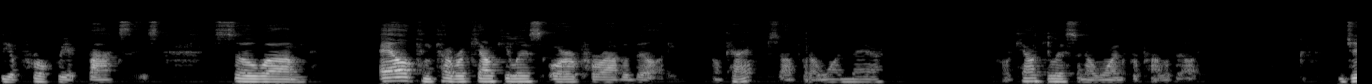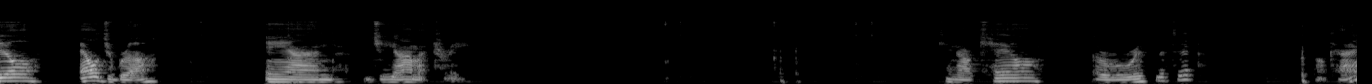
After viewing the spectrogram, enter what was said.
the appropriate boxes. So um, Al can cover calculus or probability. Okay, so I'll put a 1 there for calculus and a 1 for probability. Jill, algebra, and geometry. Okay, now Cal arithmetic. Okay.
